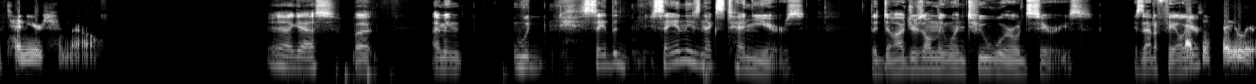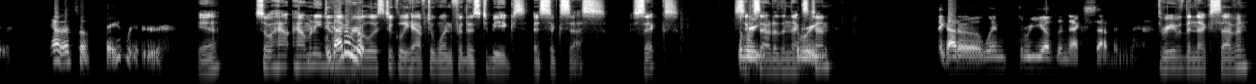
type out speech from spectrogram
ten years from now. Yeah, I guess. But I mean, would say the say in these next ten years, the Dodgers only win two World Series. Is that a failure? That's a failure. Yeah, that's a failure. yeah. So how how many do they realistically have to win for this to be a success? Six. Six Three. out of the next Three. ten. They got to win three of the next seven. Three of the next seven.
